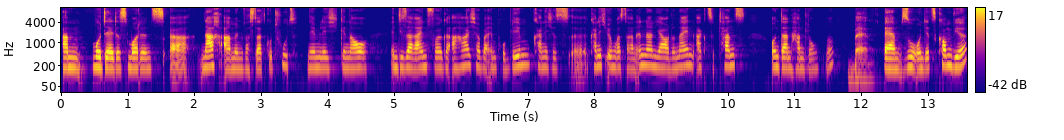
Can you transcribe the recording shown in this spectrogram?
am Modell des Models äh, nachahmen, was Latko tut. Nämlich genau in dieser Reihenfolge, aha, ich habe ein Problem, kann ich, es, äh, kann ich irgendwas daran ändern, ja oder nein, Akzeptanz und dann Handlung. Ne? Bam. Bam. So, und jetzt kommen wir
